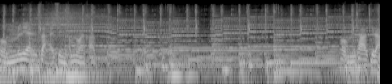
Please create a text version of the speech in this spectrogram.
ผมเรียนสายศิลป์คำนวณครับ ผมชอบกีฬา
